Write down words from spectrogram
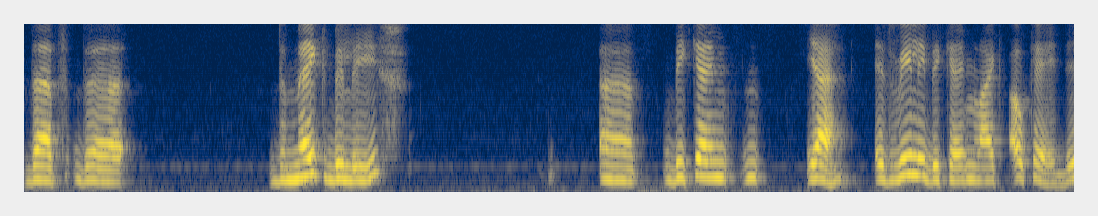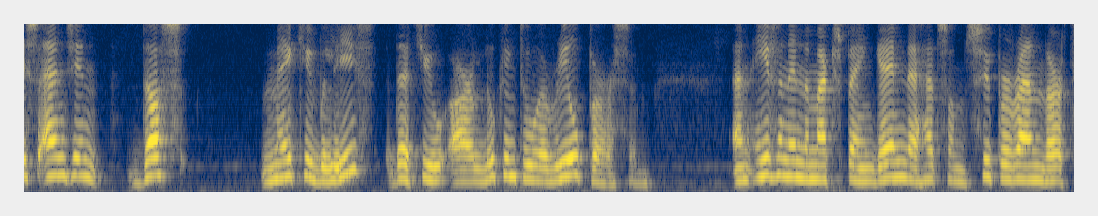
that the the make believe uh, became yeah it really became like okay this engine does make you believe that you are looking to a real person. And even in the max payne game they had some super rendered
